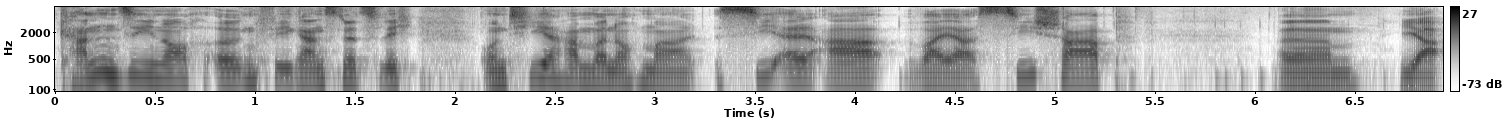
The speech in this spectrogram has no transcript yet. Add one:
Kann sie noch irgendwie ganz nützlich. Und hier haben wir nochmal CLA via C Sharp. Ähm, ja.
